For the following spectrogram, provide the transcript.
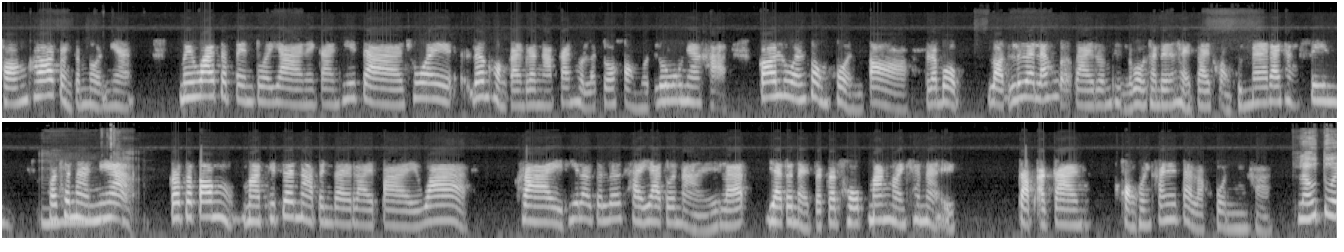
ท้องคลอดก่อนกำหนดเนี่ย ไม่ว่าจะเป็นตัวยาในการที่จะช่วยเรื่องของการระงับการหดละตัวของมดลูกเนี่ยค่ะ ก็ล้วนส่งผลต่อระบบ หลอดเลือดและหัวใจรวมถึงระบบทางเดินหายใจของคุณแม่ได้ทั้งสิ้น เพราะฉะนั้นเนี่ยก็จะต้องมาพิจารณาเป็นรายๆไปว่า ใครที่เราจะเลือกใช้ยาตัวไหน และยาตัวไหนจะกระทบมากน้อยแค่ไหน กับอาการของคนไข้ในแต่ละคนค่ะ แล้วตัว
